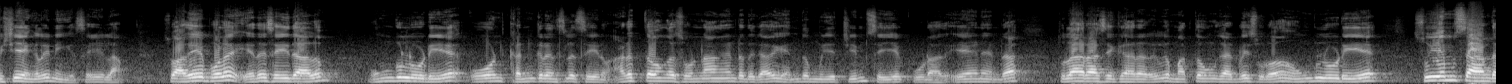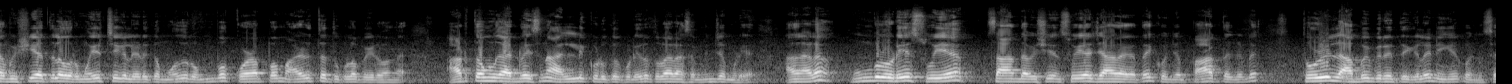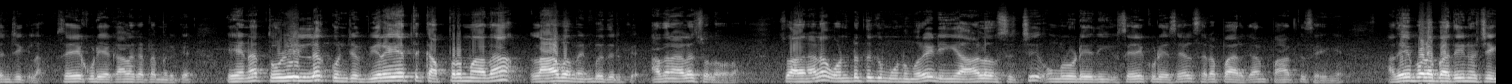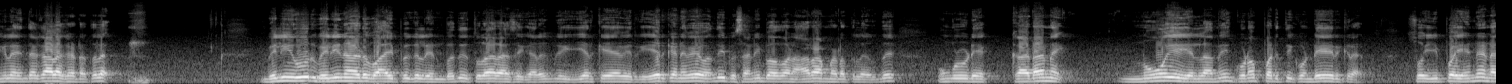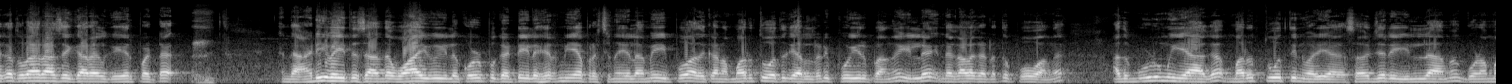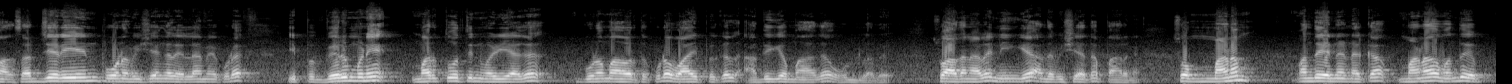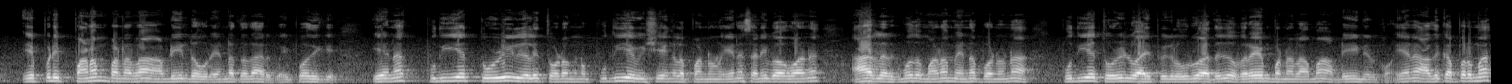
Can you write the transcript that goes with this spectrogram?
விஷயங்களை நீங்கள் செய்யலாம். ஸோ அதே போல் எதை செய்தாலும் உங்களுடைய ஓன் கன்கரன்ஸில் செய்யணும். அடுத்தவங்க சொன்னாங்கன்றதுக்காக எந்த முயற்சியும் செய்யக்கூடாது. ஏனென்றால் துளாராசிக்காரர்களுக்கு மற்றவங்களுக்கு அட்வைஸ் சொல்லுவாங்க. உங்களுடைய சுயம் சார்ந்த விஷயத்தில் ஒரு முயற்சிகள் எடுக்கும் போது ரொம்ப குழப்பம் அழுத்தத்துக்குள்ளே போயிடுவாங்க. அடுத்தவங்களுக்கு அட்வைஸ்னால் அள்ளி கொடுக்கக்கூடியது துளாராசி மிஞ்ச முடியாது. அதனால் உங்களுடைய சுய சார்ந்த விஷயம் சுய ஜாதகத்தை கொஞ்சம் பார்த்துக்கிட்டு தொழில் அபிவிருத்திகளை நீங்கள் கொஞ்சம் செஞ்சுக்கலாம். செய்யக்கூடிய காலகட்டம் இருக்குது ஏன்னா தொழிலில் கொஞ்சம் விரயத்துக்கு அப்புறமா தான் லாபம் என்பது இருக்குது அதனால் சொல்ல வரோம். ஸோ அதனால் ஒன்றத்துக்கு மூணு முறை நீங்கள் ஆலோசித்து உங்களுடைய நீங்கள் செய்யக்கூடிய செயல் சிறப்பாக இருக்கான்னு பார்த்து செய்யுங்க. அதே போல் பார்த்தீங்கன்னு வச்சிங்களேன் இந்த காலகட்டத்தில் வெளியூர் வெளிநாடு வாய்ப்புகள் என்பது துளாராசிக்காரருக்கு இயற்கையாகவே இருக்குது ஏற்கனவே வந்து இப்போ சனி பகவான் ஆறாம் இடத்துல இருந்து உங்களுடைய கடனை நோயை எல்லாமே குணப்படுத்தி கொண்டே இருக்கிறார். ஸோ இப்போ என்னன்னாக்கா துளாராசிக்காரர்களுக்கு ஏற்பட்ட இந்த அடி வயிற்று சார்ந்த வாய்வு இல்லை கொழுப்பு கட்டி இல்லை ஹெர்னியா பிரச்சனை எல்லாமே இப்போது அதுக்கான மருத்துவத்துக்கு ஆல்ரெடி போயிருப்பாங்க. இல்லை இந்த காலகட்டத்துக்கு போவாங்க. அது முழுமையாக மருத்துவத்தின் வழியாக சர்ஜரி இல்லாமல் குணமாக சர்ஜரின்னு போன விஷயங்கள் எல்லாமே கூட இப்போ வெறுமனே மருத்துவத்தின் வழியாக குணமாகிறதுக்கு கூட வாய்ப்புகள் அதிகமாக உள்ளது. ஸோ அதனால் நீங்கள் அந்த விஷயத்தை பாருங்கள் ஸோ மனம் வந்து என்னென்னாக்கா மனம் வந்து எப்படி பணம் பண்ணலாம் அப்படின்ற ஒரு எண்ணத்தை தான் இருக்கும். இப்போதைக்கு ஏன்னா புதிய தொழில்களை தொடங்கணும் புதிய விஷயங்களை பண்ணணும். ஏன்னா சனி பகவான் ஆறில் இருக்கும்போது மனம் என்ன பண்ணணும்னா புதிய தொழில் வாய்ப்புகள் உருவாகிறதுக்கு விரயம் பண்ணலாமா அப்படின்னு இருக்கும். ஏன்னா அதுக்கப்புறமா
